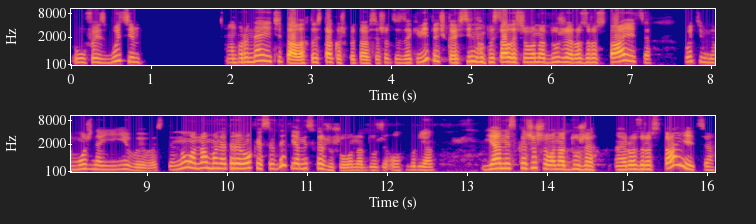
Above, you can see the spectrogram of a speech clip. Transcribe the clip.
у Фейсбуці про неї читала. Хтось також питався, що це за квіточка, і всі написали, що вона дуже розростається, потім не можна її вивезти. Ну, вона в мене три роки сидить, я не скажу, що вона дуже. О, бур'ян. Я не скажу, що вона дуже е, розростається.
